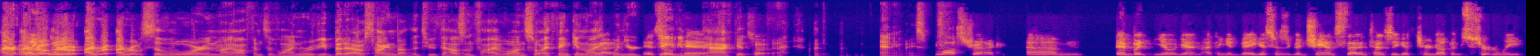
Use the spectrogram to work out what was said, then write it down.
I, I, wrote, I, wrote, I wrote I wrote Civil War in my offensive line review, but I was talking about the 2005 one. So I think in like right. when you're it's dating okay. back, it's what. Anyways, lost track. Um, and but you know, again, I think in Vegas there's a good chance that intensity gets turned up, and certainly,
